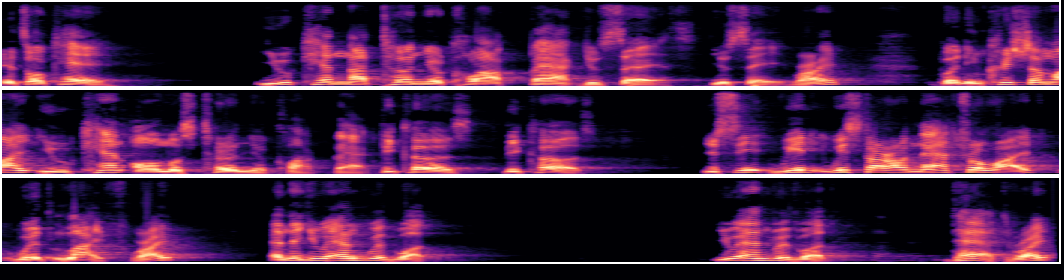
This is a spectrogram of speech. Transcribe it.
It's okay. You cannot turn your clock back, you say, you say, right? But in Christian life, you can almost turn your clock back because, because, you see, we, we start our natural life with life, right? And then you end with what? You end with what? Death, right?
